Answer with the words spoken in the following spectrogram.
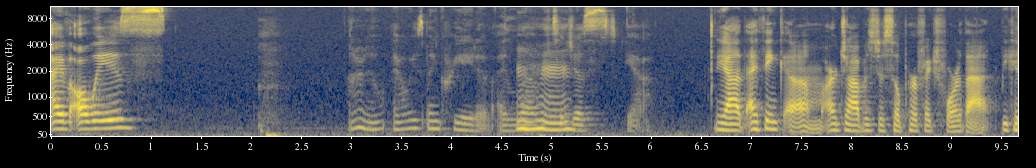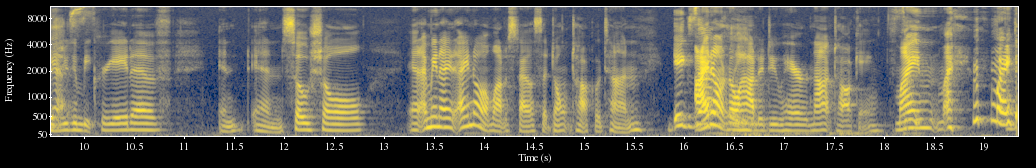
I've always, I don't know, I've always been creative. I love Mm-hmm. to just, yeah. Yeah, I think um, our job is just so perfect for that because you can be creative and and social. And I mean, I, I know a lot of stylists that don't talk a ton. Exactly. I don't know how to do hair not talking. Mine, my my That,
